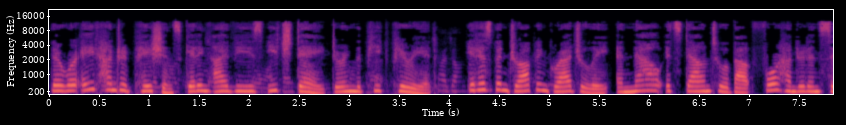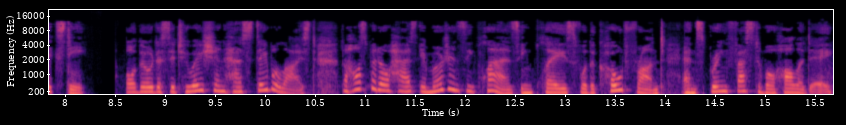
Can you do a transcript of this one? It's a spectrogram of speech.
There were 800 patients getting IVs each day during the peak period. It has been dropping gradually and now it's down to about 460. Although the situation has stabilized, the hospital has emergency plans in place for the cold front and Spring Festival holiday.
